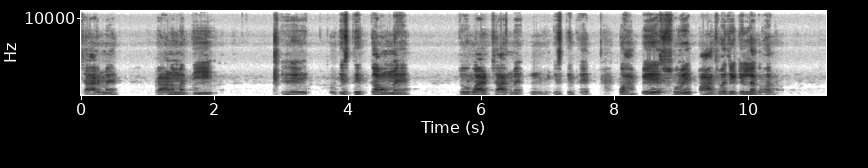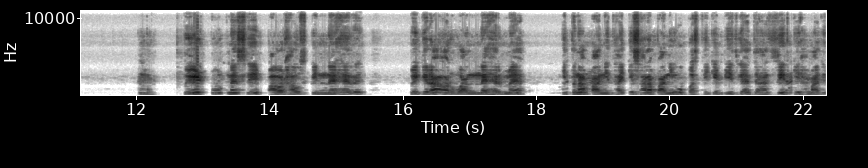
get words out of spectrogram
चार में प्राणमती स्थित गाँव में, जो वार्ड चार में स्थित है, वहाँ पे सुबह पाँच बजे के लगभग पेड़ टूटने से पावर हाउस की नहर पे गिरा और वह नहर में इतना पानी था कि सारा पानी वो बस्ती के बीच गया, जहाँ से कि हमारे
